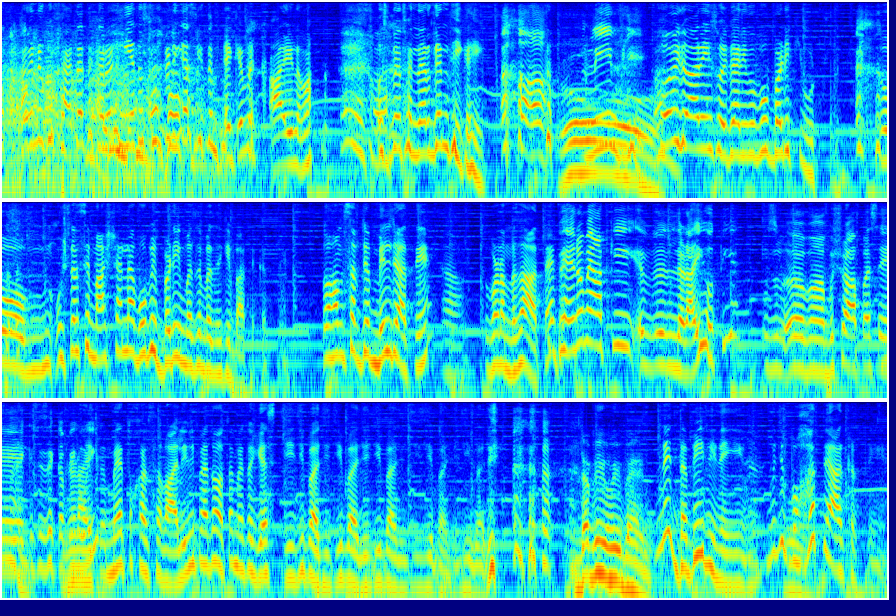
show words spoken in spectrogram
कोई ने कुछ फ़ायदा तो करन ये तो सुटड़ी कैसी तो फेंके में खाए ना उसमें फिर नरगन थी कहीं। नींद थी सोई जा रही सोई जा रही वो बड़ी क्यूट थी। तो मुश्किल से माशाल्लाह वो भी बड़ी मज़े मज़े की बातें करते हैं। तो हम सब जब मिल जाते हैं हाँ। तो बड़ा मज़ा आता है। तो बहनों में आपकी लड़ाई होती है? बुशरा से किसी से कभी हुई? तो- मैं तो खैर सवाल ही नहीं पैदा होता मैं तो यस जी जी बाजी जी बाजी जी बाजी जी जी बाजी जी बाजी। दबी हुई बहन। नहीं दबी भी नहीं हूँ। मुझे बहुत प्यार करती हैं।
